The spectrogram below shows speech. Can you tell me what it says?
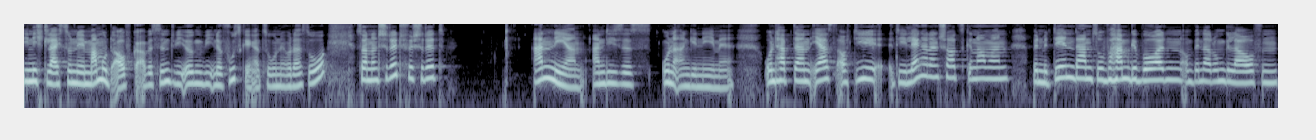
die nicht gleich so eine Mammutaufgabe sind, wie irgendwie in der Fußgängerzone oder so, sondern Schritt für Schritt annähern an dieses Unangenehme. Und habe dann erst auch die, die längeren Shots genommen, bin mit denen dann so warm geworden und bin da rumgelaufen.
